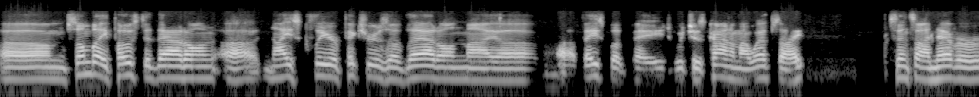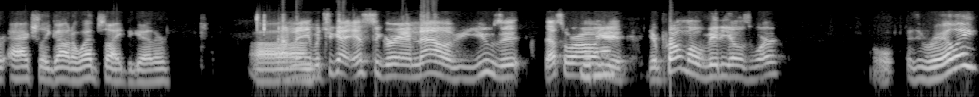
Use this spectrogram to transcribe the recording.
Um, somebody posted that on uh, nice, clear pictures of that on my uh, uh, Facebook page, which is kind of my website, since I never actually got a website together. I mean, Um, but you got Instagram now. If you use it, that's where all Yeah. your your promo videos were. really,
